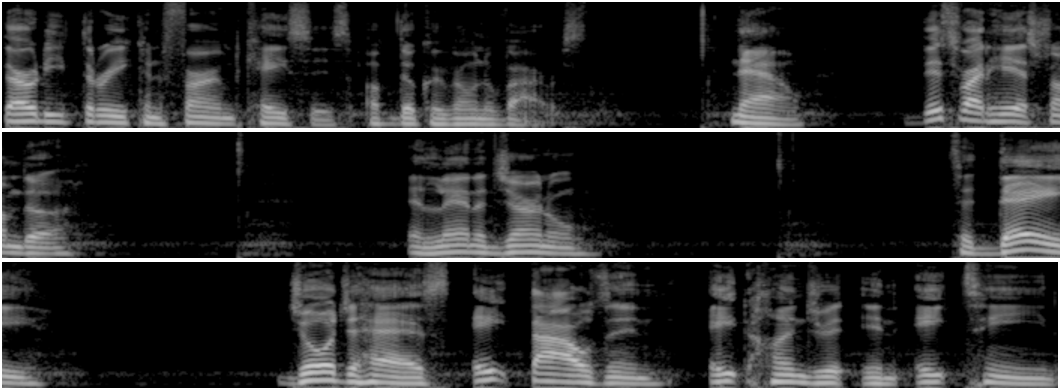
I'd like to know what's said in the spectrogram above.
33 confirmed cases of the coronavirus. Now, this right here is from the Atlanta Journal. Today, Georgia has 8,818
